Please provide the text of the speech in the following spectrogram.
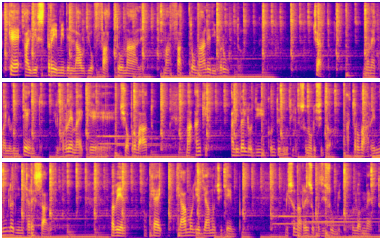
che è agli estremi dell'audio fatto male, ma fatto male di brutto. Certo, non è quello l'intento, il problema è che ci ho provato, ma anche a livello di contenuti non sono riuscito a trovare nulla di interessante. Va bene, ok, diamoli e diamoci tempo. Mi sono arreso quasi subito, lo ammetto.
